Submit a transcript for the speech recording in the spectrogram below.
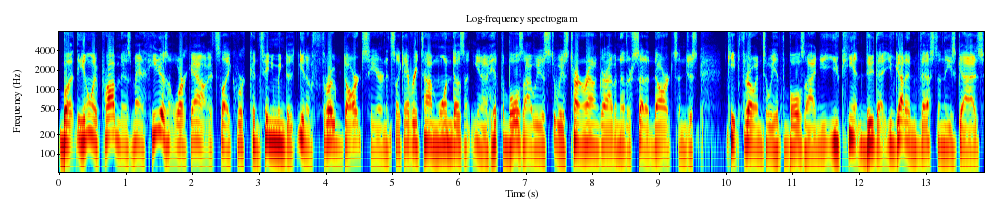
But the only problem is, man, if he doesn't work out, it's like we're continuing to, you know, throw darts here, and it's like every time one doesn't, you know, hit the bullseye, we just we just turn around, and grab another set of darts, and just keep throwing until we hit the bullseye. And you, you can't do that. You've got to invest in these guys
